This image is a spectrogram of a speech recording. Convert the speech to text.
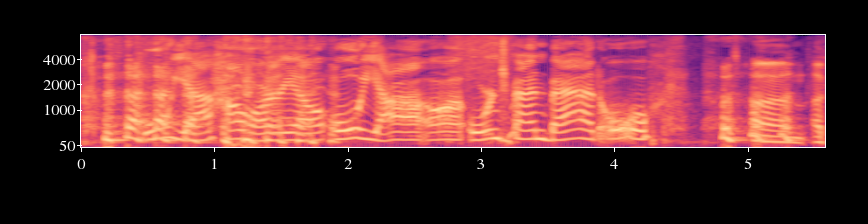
oh yeah, how are you? Oh yeah, uh, Orange Man bad. Oh, um, a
